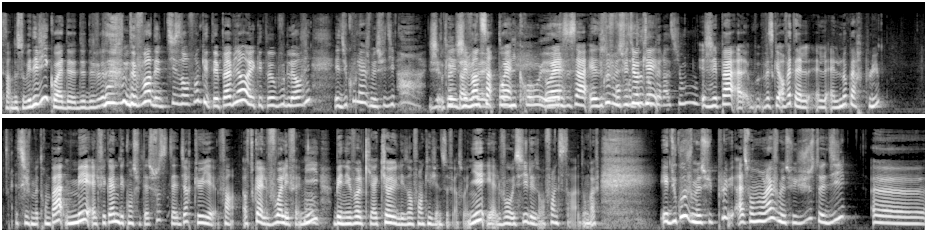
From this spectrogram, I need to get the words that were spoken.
enfin, de sauver des vies, quoi, de, de, de, de voir des petits enfants qui étaient pas bien et qui étaient au bout de leur vie. Et du coup, là, je me suis dit, oh, j'ai, j'ai 25, ouais, ouais, c'est ça. Et du coup, je me suis dit, ok, j'ai pas, parce qu'en fait, elle, elle, elle n'opère plus si je me trompe pas, mais elle fait quand même des consultations, c'est-à-dire que, enfin, en tout cas, elle voit les familles bénévoles qui accueillent les enfants qui viennent se faire soigner, et elle voit aussi les enfants, etc. Donc bref. Et du coup, je me suis plus, à ce moment-là, je me suis juste dit, euh,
